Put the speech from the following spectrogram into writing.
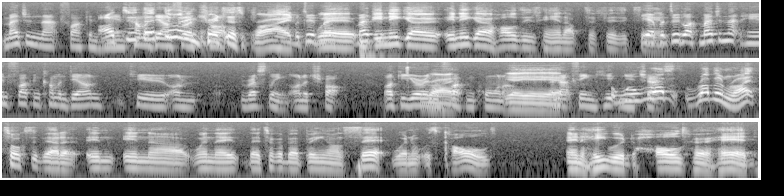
Imagine that fucking Oh, hand dude, coming down doing in. Princess Bride, But dude, where imagine- Inigo Inigo holds his hand up to physics. Yeah, hand. but dude, like imagine that hand fucking coming down to you on wrestling on a chop, like you're in Right. the fucking corner. Yeah, yeah, yeah. And that thing hitting well, your Rob, chest. Robin Wright talks about it in in uh, when they they talk about being on set when it was cold, and he would hold her head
